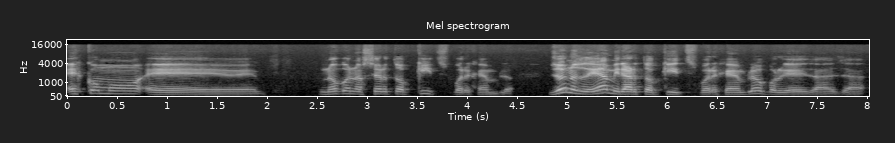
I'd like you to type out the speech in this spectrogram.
Es como eh, no conocer Top Kids, por ejemplo. Yo no llegué a mirar Top Kids, por ejemplo, porque ya, ya-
